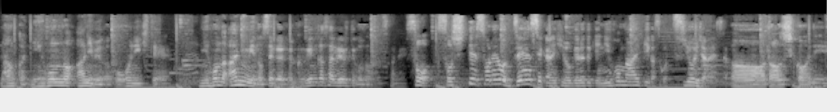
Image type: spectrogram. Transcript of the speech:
なんか日本のアニメがここに来て、日本のアニメの世界が具現化されるってことなんですかね。そう。そしてそれを全世界に広げるときに日本の IP がすごい強いじゃないですか。ああ、確かに。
